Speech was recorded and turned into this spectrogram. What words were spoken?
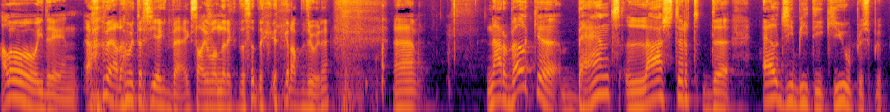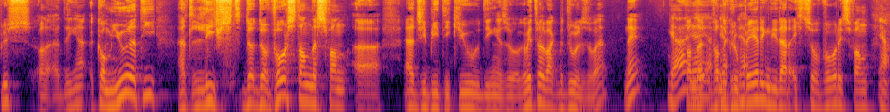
Hallo iedereen. Ja, ja, dat moet er echt bij. Ik zal gewoon direct de, de grap doen. Hè. Eh, naar welke band luistert de LGBTQ eh, dingen, community het liefst? De, de voorstanders van eh, LGBTQ dingen zo. Je weet wel wat ik bedoel, zo hè? Nee? Ja, van ja, de, ja, van de ja, ja. groepering die daar echt zo voor is van... Ja.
